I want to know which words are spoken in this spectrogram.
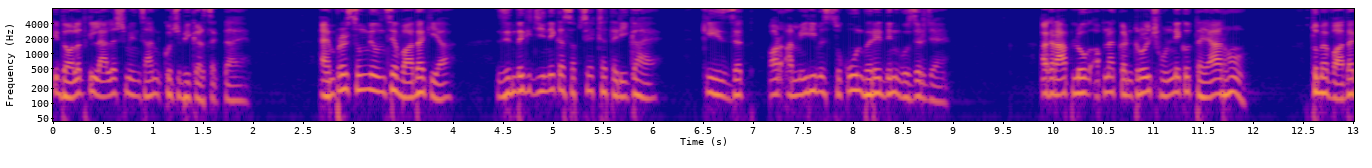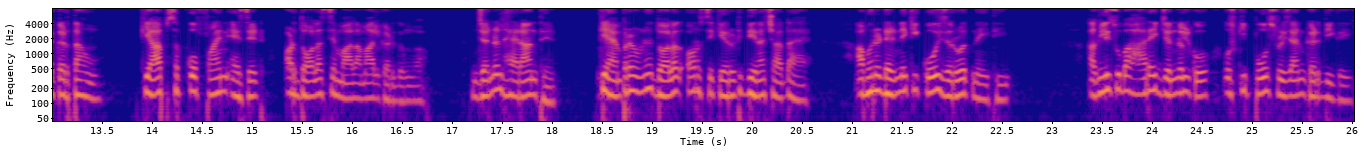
कि दौलत की लालच में इंसान कुछ भी कर सकता है। एम्पर सुंग ने उनसे वादा किया, ज़िंदगी जीने का सबसे अच्छा तरीका है कि इज़्ज़त और अमीरी में सुकून भरे दिन गुजर जाए। अगर आप लोग अपना कंट्रोल छोड़ने को तैयार हों तो मैं वादा करता हूँ कि आप सबको फाइन एसेट और दौलत से मालामाल कर दूँगा। जनरल हैरान थे कि एम्पर उन्हें दौलत और सिक्योरिटी देना चाहता है। अब उन्हें डरने की कोई ज़रूरत नहीं थी। अगली सुबह हर एक जनरल को उसकी पोस्ट रिजाइन कर दी गई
